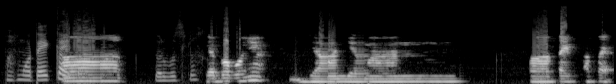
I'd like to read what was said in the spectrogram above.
pas mau TK itu. Eh, 2011. ya pokoknya zaman uh, tek apa ya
